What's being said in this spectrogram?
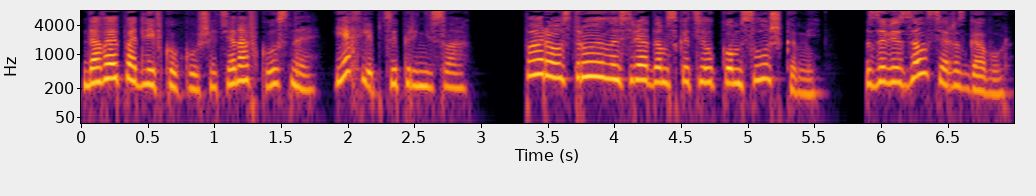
Давай подливку кушать, она вкусная. Я хлебцы принесла. Пара устроилась рядом с котелком с ложками. Завязался разговор.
